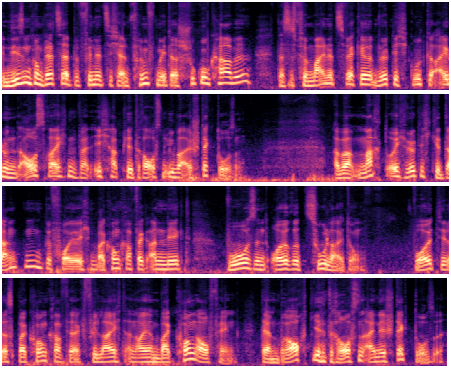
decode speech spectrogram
In diesem Komplettset befindet sich ein 5 Meter Schuko-Kabel. Das ist für meine Zwecke wirklich gut geeignet und ausreichend, weil ich habe hier draußen überall Steckdosen. Aber macht euch wirklich Gedanken, bevor ihr euch ein Balkonkraftwerk anlegt, wo sind eure Zuleitungen? Wollt ihr das Balkonkraftwerk vielleicht an eurem Balkon aufhängen? Dann braucht ihr draußen eine Steckdose.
